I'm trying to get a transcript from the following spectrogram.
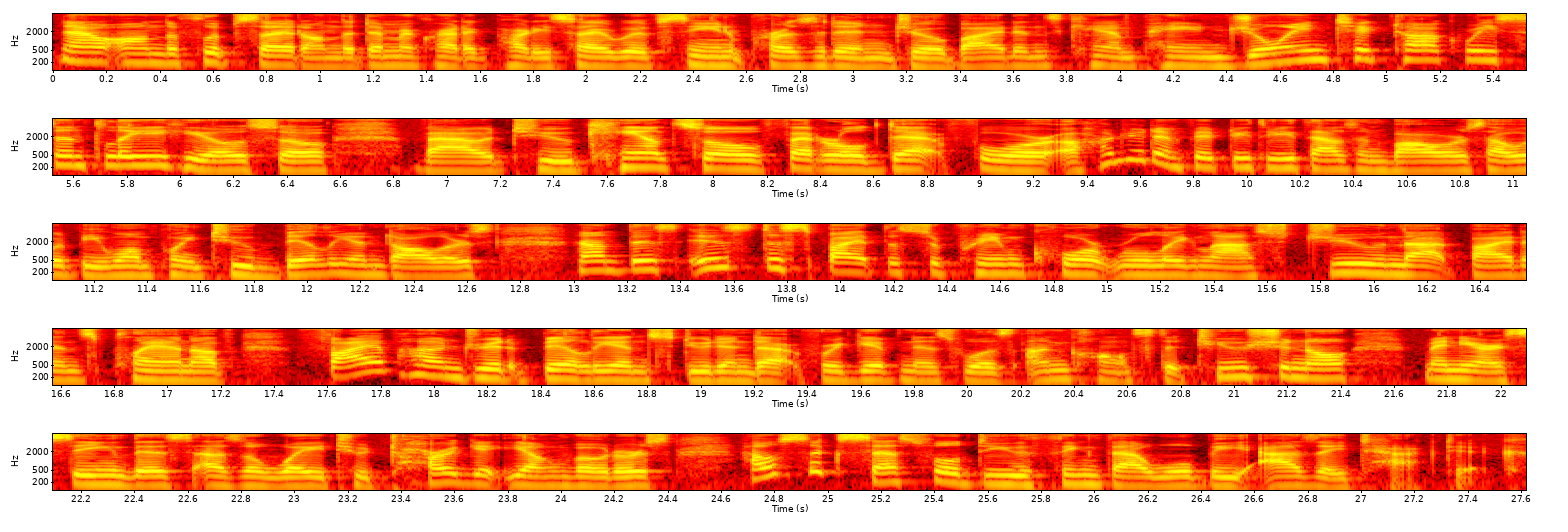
Now, on the flip side, on the Democratic Party side, we've seen President Joe Biden's campaign join TikTok recently. He also vowed to cancel federal debt for $153,000. That would be $1.2 billion. Now, this is despite the Supreme Court ruling last June that Biden's plan of 500 billion student debt forgiveness was unconstitutional. Many are seeing this as a way to target young voters. How successful do you think that will be as a tactic?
